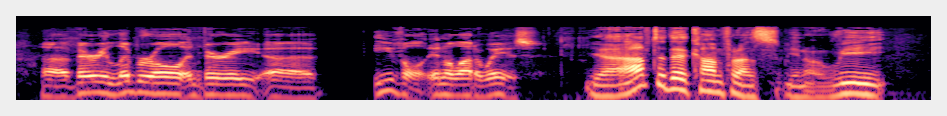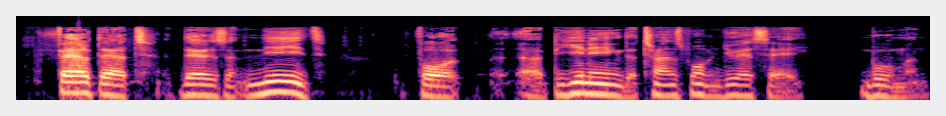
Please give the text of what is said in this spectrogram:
uh, very liberal and very uh, evil in a lot of ways. Yeah, after the conference, you know, we felt that there is a need for uh, beginning the Transform USA movement.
